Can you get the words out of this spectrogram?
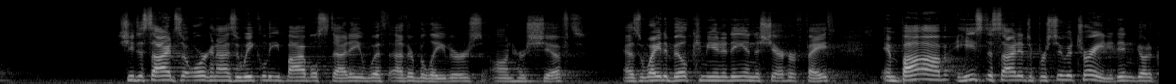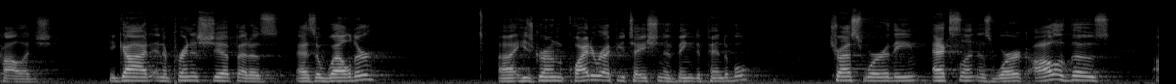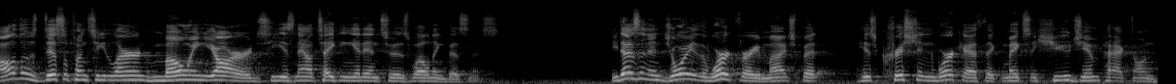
She decides to organize a weekly Bible study with other believers on her shift as a way to build community and to share her faith. And Bob, he's decided to pursue a trade. He didn't go to college. He got an apprenticeship as, as a welder. Uh, he's grown quite a reputation of being dependable, trustworthy, excellent in his work. All of those all those disciplines he learned mowing yards, he is now taking it into his welding business. He doesn't enjoy the work very much, but his Christian work ethic makes a huge impact on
